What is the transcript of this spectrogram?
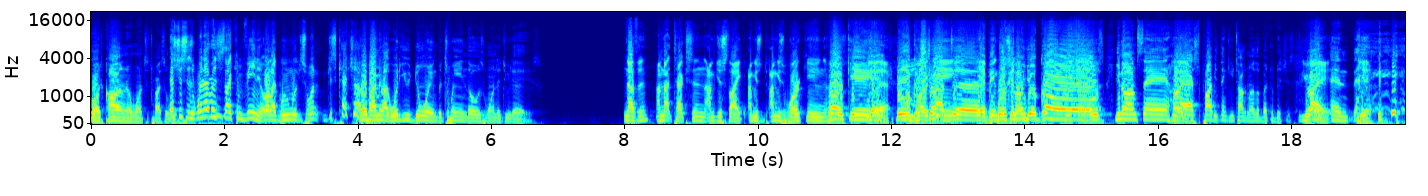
or calling her once or twice a week? It's just whenever it's like convenient, or like when we just want just catch up. no, but I mean, like, what are you doing between those one to two days? Nothing. I'm not texting. I'm just like I'm just I'm just working. Working, yeah, being I'm working. constructive, Yeah, being working on your goals. Yeah. You know what I'm saying? Her Yeah. ass probably think you talking to other bunch of bitches. You're right. And, and Yeah.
